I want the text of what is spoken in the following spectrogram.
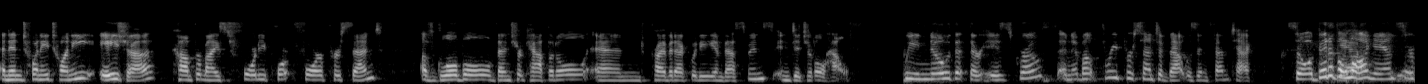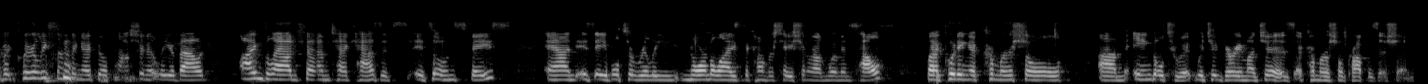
and in 2020 asia comprised 44% of global venture capital and private equity investments in digital health we know that there is growth, and about 3% of that was in femtech. So a bit of a yeah. long answer, but clearly something I feel passionately about. I'm glad femtech has its its own space and is able to really normalize the conversation around women's health by putting a commercial um, angle to it, which it very much is a commercial proposition.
